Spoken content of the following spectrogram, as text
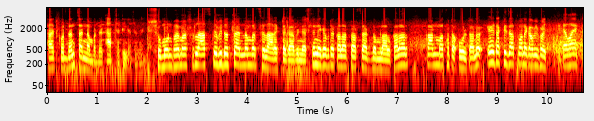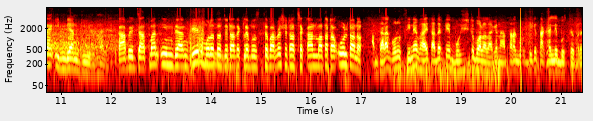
সাইড করে দেন চার নাম্বার দেখ আচ্ছা ঠিক আছে ভাই। সুমন ভাই মাসাল্লাহ আজকে ভিডিও চার নাম্বার ছিল আরেকটা গাভি নিয়ে আসলেন। এই গাভিটা কালারটা আছে একদম লাল কালার কান মাথাটা উল্টানো এটা কি জাতমানে গাবি ভাই? এটা ভাই একটা ইন্ডিয়ান গির ভাই। গাবির জাতমান ইন্ডিয়ান গির মূলত যেটা দেখলে বুঝতে পারবে সেটা হচ্ছে কান মাথাটা উল্টানো যারা গরু চিনে ভাই তাদেরকে বৈশিষ্ট্য বলা লাগে না। তারা গরুর দিকে তাকাইলে বুঝতে পারে।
